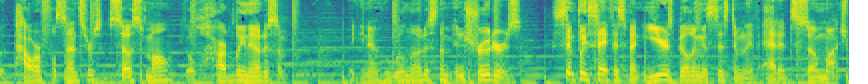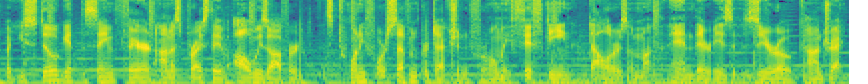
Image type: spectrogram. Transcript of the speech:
with powerful sensors so small you'll hardly notice them. But you know who will notice them? Intruders. SimpliSafe has spent years building the system. They've added so much, but you still get the same fair and honest price they've always offered. That's 24 7 protection for only $15 a month, and there is zero contract.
